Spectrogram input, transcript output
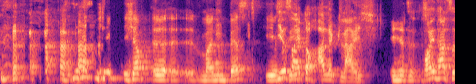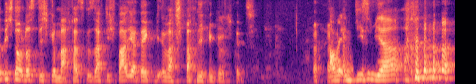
ich habe äh, äh, meinen Best ESC Ihr seid doch alle gleich. Vorhin hast du dich noch lustig gemacht, hast gesagt, die Spanier denken immer, Spanien gewinnt. Aber in diesem Jahr.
